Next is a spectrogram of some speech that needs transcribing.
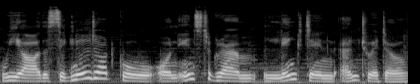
We are the signal.co on Instagram, LinkedIn, and Twitter.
